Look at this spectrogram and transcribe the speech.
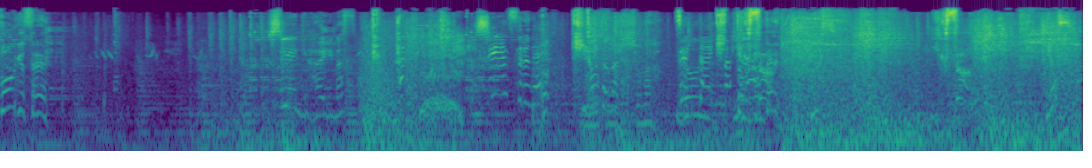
防御する。支援に入ります。支援するね。君と一緒なら。絶対に負けない。行くぞ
